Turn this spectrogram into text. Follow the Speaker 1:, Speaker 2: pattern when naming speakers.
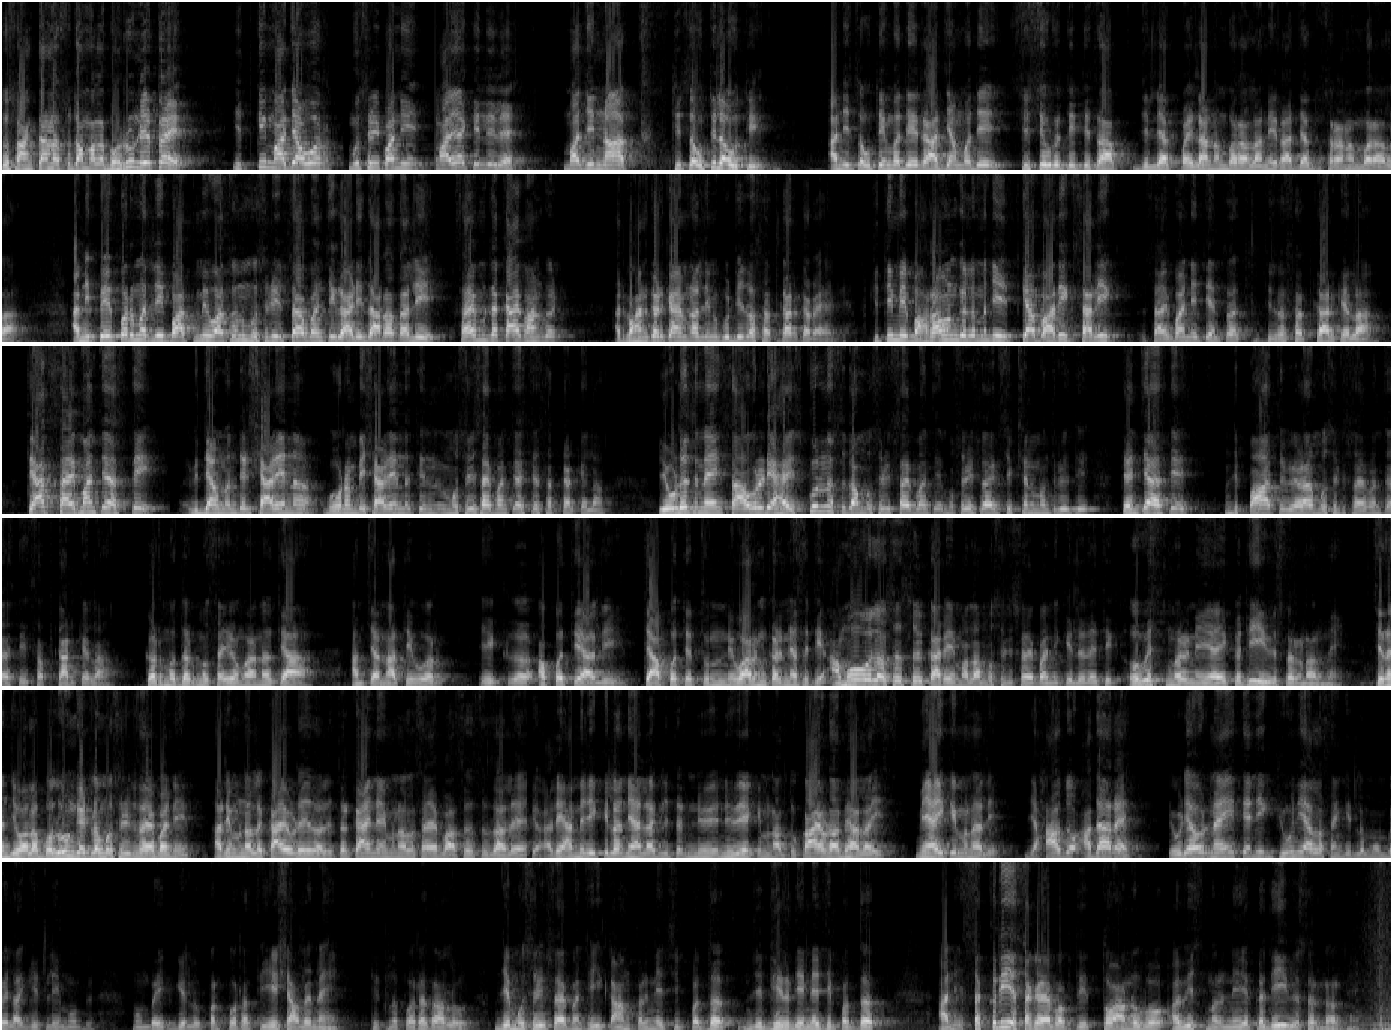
Speaker 1: तो सांगताना सुद्धा मला भरून येत आहे. इतकी माझ्यावर मुसरीपानी माया केलेली आहे. माझी नात ती चौथीला होती आणि चौथीमध्ये राज्यामध्ये शिष्यवृत्ती तिचा जिल्ह्यात पहिला नंबर आला आणि राज्यात दुसरा नंबर आला. आणि पेपरमधली बातमी वाचून मुसरी साहेबांची गाडी दारात आली. साहेब म्हटलं काय भानगड? आज भानगड काय म्हणाले? मी गुड्डीचा सत्कार करायला. किती मी भारावून गेलो म्हणजे इतक्या बारीक सारीक साहेबांनी त्यांचा तिचा सत्कार केला. त्याच साहेबांचे असते विद्यामंदिर शाळेनं गोरंबे शाळेनं ती मुश्रीफ साहेबांच्या हस्ते सत्कार केला. एवढंच नाही सावर्डे हायस्कूलनं सुद्धा साहेबांचे मुश्रीफ साहेब शिक्षण मंत्री होते. त्यांच्या हस्ते म्हणजे पाच वेळा मुसळी साहेबांच्या हस्ते सत्कार केला. कर्मधर्म संयोगानं त्या आमच्या नातेवर एक अ, आपत्ती आली. त्या आपत्तीतून निवारण करण्यासाठी अमोल असं सहकार्य मला मुसळी साहेबांनी केलेलं आहे. ते अविस्मरणीय आहे कधीही विसरणार नाही. चिरंजीवाला बोलवून घेतलं मुश्रीफ साहेबांनी. अरे म्हणाला काय एवढे झाले? तर काय नाही म्हणाला साहेब असं असं झालंय. अरे अमेरिकेला न्याय लागली तर न्यू निव्या की म्हणाल तू. काय एवढा भ्यालायस मी आहे की म्हणाले? म्हणजे हा जो आधार आहे एवढ्यावर नाही त्यांनी घेऊन यायला सांगितलं मुंबईला घेतली मुंबई मुंबईत गेलो पण परत यश आलं नाही. तिथनं परत आलो. म्हणजे मुश्रीफ साहेबांची ही काम करण्याची पद्धत म्हणजे धीर देण्याची पद्धत आणि सक्रिय सगळ्या बाबतीत तो अनुभव अविस्मरणीय कधीही विसरणार नाही.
